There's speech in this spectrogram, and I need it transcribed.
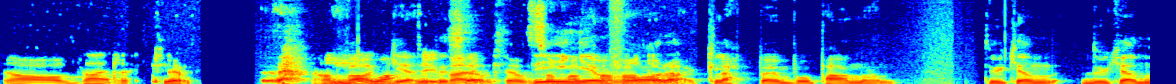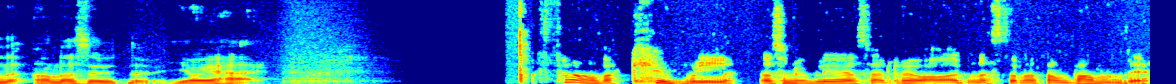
ja, verkligen. Han Vagga låter ju verkligen Det är som ingen hade fara. Klappa en på pannan. Du kan, du kan andas ut nu. Jag är här. Fan vad kul! Alltså nu blir jag så rörd nästan att han vann det.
